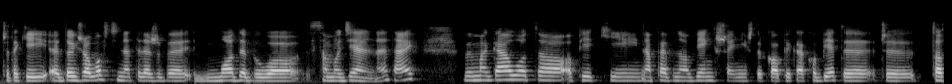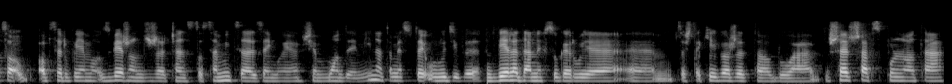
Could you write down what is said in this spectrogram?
czy takiej dojrzałości na tyle, żeby młode było samodzielne, tak, Wymagało to opieki na pewno większej niż tylko opieka kobiety, czy to, co obserwujemy u zwierząt, że często samice zajmują się młodymi. Natomiast tutaj u ludzi wiele danych sugeruje coś takiego, że to była szersza wspólnota,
